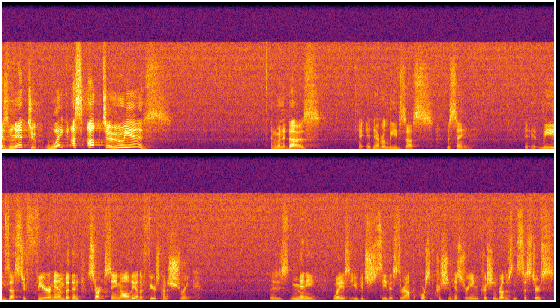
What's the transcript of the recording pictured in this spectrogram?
is meant to wake us up to who He is. And when it does, it, it never leaves us the same. It, it leads us to fear Him, but then start seeing all the other fears kind of shrink. There's many ways that you could see this throughout the course of Christian history and Christian brothers and sisters.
